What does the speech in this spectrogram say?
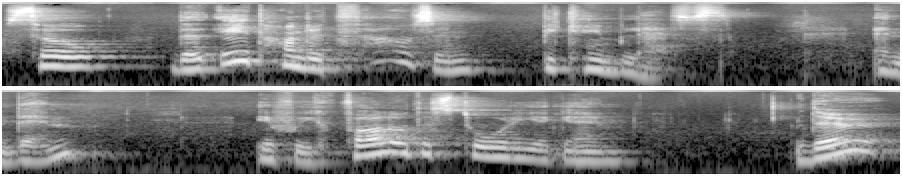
So the 800,000 became less. And then, if we follow the story again, their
